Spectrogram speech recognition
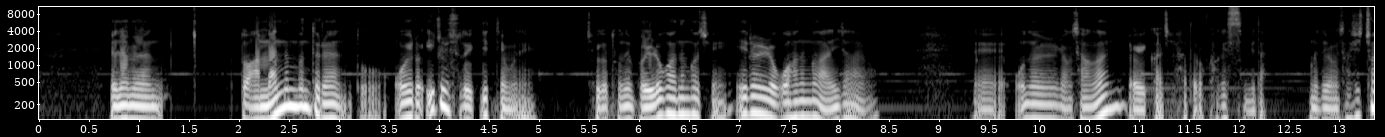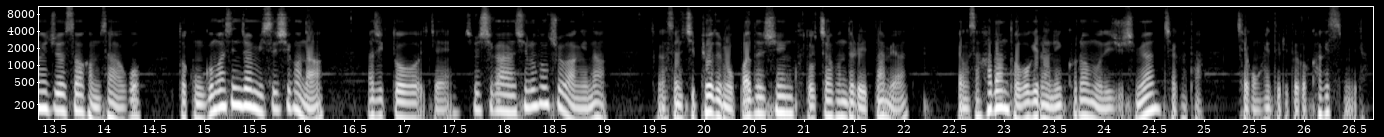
왜냐면 또 안 맞는 분들은 또 오히려 잃을 수도 있기 때문에 저희가 돈을 벌려고 하는 거지 잃으려고 하는 건 아니잖아요. 네, 오늘 영상은 여기까지 하도록 하겠습니다. 오늘도 영상 시청해 주셔서 감사하고 더 궁금하신 점 있으시거나 아직도 이제 실시간 신호 송출왕이나 제가 쓴 지표들 못 받으신 구독자분들이 있다면 영상 하단 더보기란 링크로 문의 주시면 제가 다 제공해 드리도록 하겠습니다.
